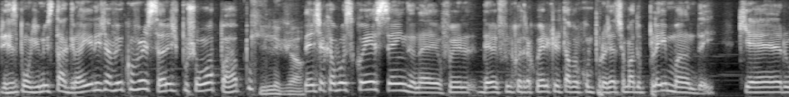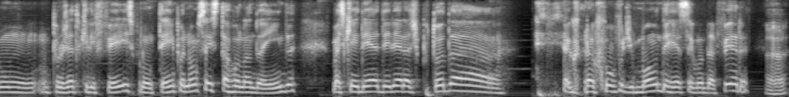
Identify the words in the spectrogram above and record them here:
Respondi no Instagram e ele já veio conversando, a gente puxou um papo. Que legal. Daí a gente acabou se conhecendo, né? Eu fui, daí eu fui encontrar com ele que ele tava com um projeto chamado Play Monday, que era um, um projeto que ele fez por um tempo, eu não sei se tá rolando ainda, mas que a ideia dele era, tipo, toda. Agora eu confundi Monday é segunda-feira. Aham.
